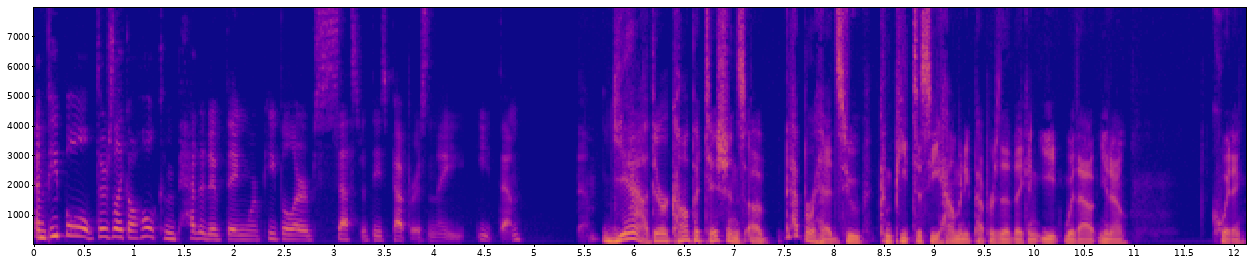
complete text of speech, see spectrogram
And people, there's like a whole competitive thing where people are obsessed with these peppers and they eat them. Yeah, there are competitions of pepperheads who compete to see how many peppers that they can eat without, you know, quitting.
